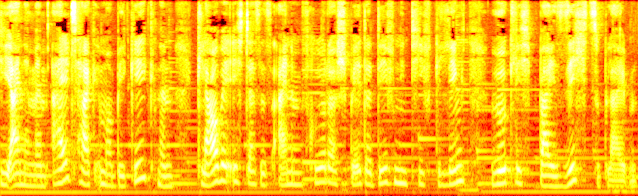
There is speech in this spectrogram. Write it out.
die einem im Alltag immer begegnen, glaube ich, dass es einem früher oder später definitiv gelingt, wirklich bei sich zu bleiben.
